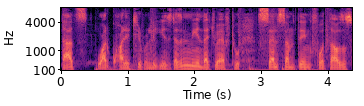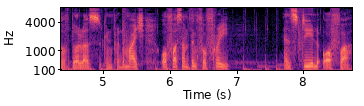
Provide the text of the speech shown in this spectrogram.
That's what quality really is. Doesn't mean that you have to sell something for thousands of dollars. You can pretty much offer something for free and still offer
